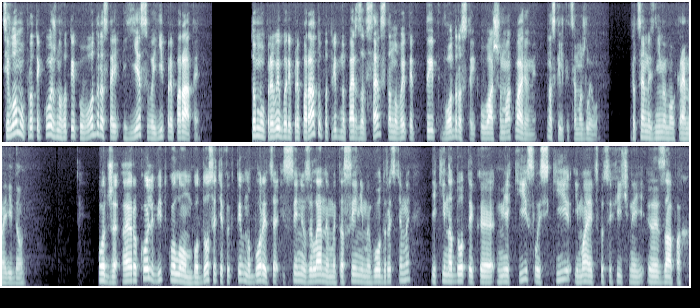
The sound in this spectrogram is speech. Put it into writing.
В цілому проти кожного типу водоростей є свої препарати. Тому при виборі препарату потрібно перш за все встановити тип водоростей у вашому акваріумі, наскільки це можливо. Про це ми знімемо окреме відео. Отже, аероколь від Коломбо досить ефективно бореться із синьо-зеленими та синіми водоростями, які на дотик е, м'які, слизькі і мають специфічний е, запах.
